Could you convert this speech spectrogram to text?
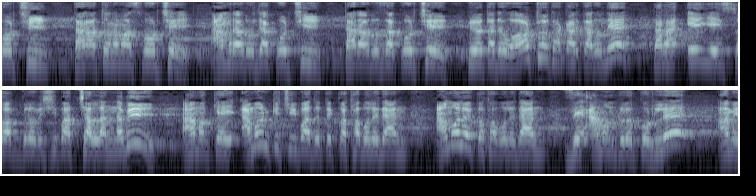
পড়ছি, তারা তো নামাজ পড়ছে। আমরা রোজা করছি, তারা রোজা করছে। কিন্তু তাদের অর্থ থাকার কারণে তারা এই এই সবগুলো বেশি পাচ্ছে আল্লাহ নবী। আমাকে এমন কিছু ইবাদতের কথা বলে দেন, আমলের কথা বলে দেন, যে আমলগুলো করলে আমি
